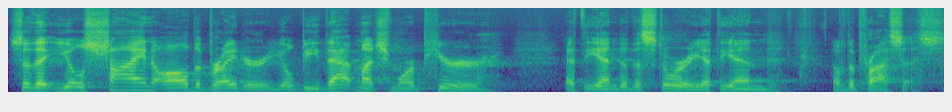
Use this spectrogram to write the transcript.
so that you'll shine all the brighter. You'll be that much more pure at the end of the story, at the end of the process.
